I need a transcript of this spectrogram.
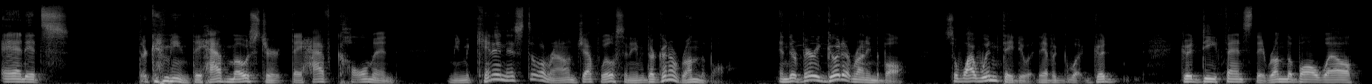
And it's they're I mean they have Mostert, they have Coleman. I mean McKinnon is still around. Jeff Wilson even they're going to run the ball, and they're very good at running the ball. So why wouldn't they do it? They have a what good good defense. They run the ball well.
